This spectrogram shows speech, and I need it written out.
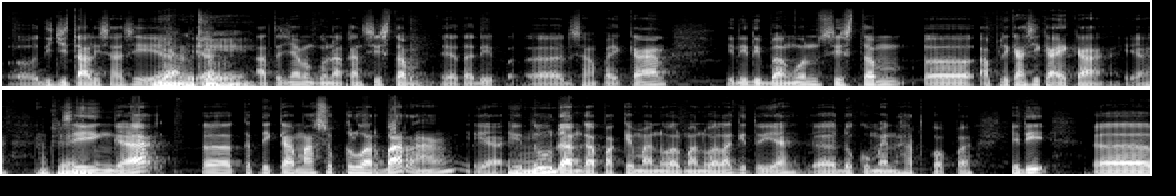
eh, digitalisasi Iya, ya, betul. ya. Artinya menggunakan sistem ya tadi eh, disampaikan ini dibangun sistem eh, aplikasi KEK ya. Oke. Sehingga eh, ketika masuk keluar barang ya Hmm. itu udah nggak pakai manual-manual lagi tuh ya eh, dokumen hard copy. Jadi eh,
